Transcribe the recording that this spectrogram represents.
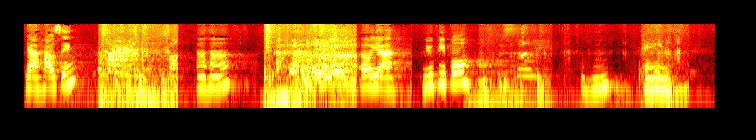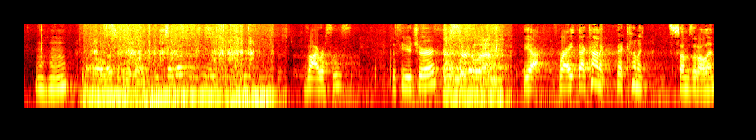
Yeah, housing. Uh huh. oh yeah, new people. Mm-hmm. Pain. Mm-hmm. Oh, that's a good one. Viruses. The future. Circle that. Yeah, right. That kind of that kind of sums it all in.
